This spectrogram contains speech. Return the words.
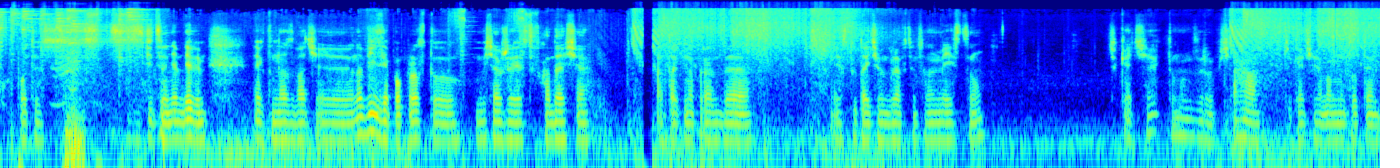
kłopoty z, z, z widzeniem, nie wiem jak to nazwać. Yy, no wizję po prostu. Myślał, że jest w Hadesie. A tak naprawdę jest tutaj ciągle w tym samym miejscu. Czekajcie, jak to mam zrobić? Aha, czekajcie, chyba mam to ten.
